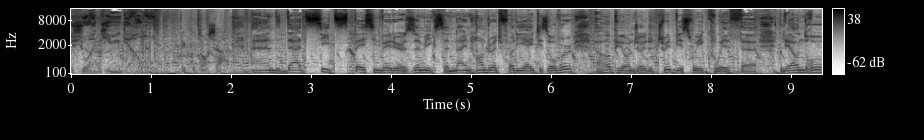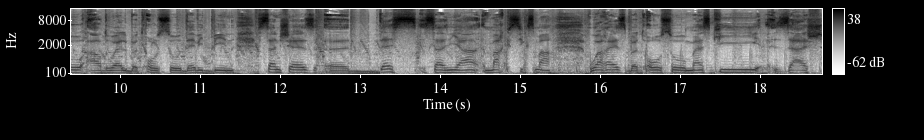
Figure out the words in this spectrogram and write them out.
Joachim Garraud. Écoutons ça. And that's it, Space Invaders. The Mix 948 is over. I hope you enjoyed the trip this week with uh, Leandro Hardwell, but also David Bean, Sanchez, uh, Des Sanya, Mark Sixma, Juarez, but also Maski, Zash,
